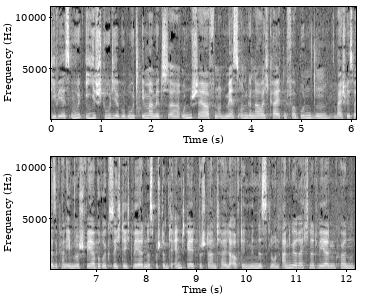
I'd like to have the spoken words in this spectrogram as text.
die WSUI-Studie beruht, immer mit äh, Unschärfen und Messungenauigkeiten verbunden. Beispielsweise kann eben nur schwer berücksichtigt werden, dass bestimmte Entgeltbestandteile auf den Mindestlohn angerechnet werden können.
